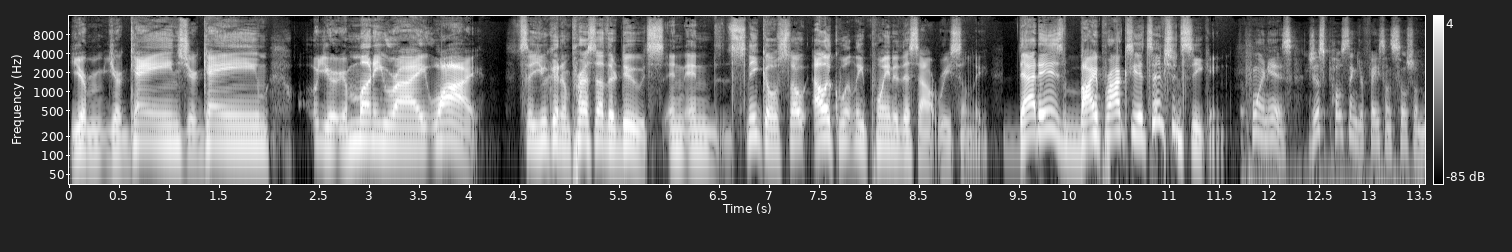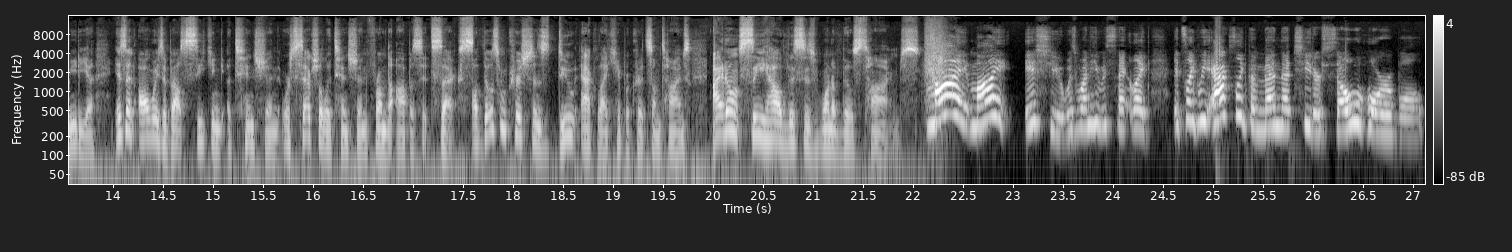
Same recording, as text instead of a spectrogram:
your your gains, your game, your, your money right. Why? So you can impress other dudes. And and Sneako so eloquently pointed this out recently. That is by proxy attention seeking. The point is, just posting your face on social media isn't always about seeking attention or sexual attention from the opposite sex. Although some Christians do act like hypocrites sometimes, I don't see how this is one of those times. My my issue was when he was saying like it's like we act like the men that cheat are so horrible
